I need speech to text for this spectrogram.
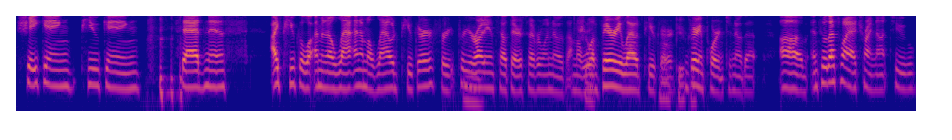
shaking, puking, sadness. I puke a lot. I'm an a and I'm a loud puker for for your audience out there, so everyone knows I'm a lo- very loud puker. It's puker. very important to know that. Um, and so that's why I try not to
